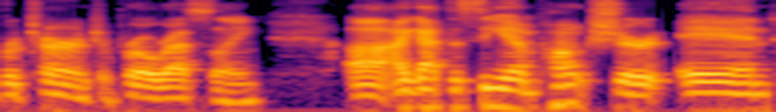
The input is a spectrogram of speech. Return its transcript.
return to pro wrestling, uh, I got the CM Punk shirt, and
